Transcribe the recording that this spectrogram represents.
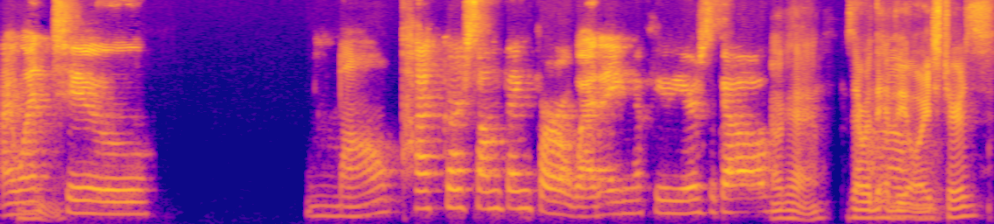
I went Mhm. to Malpeque or something for a wedding a few years ago. Okay. Is that where they have the Um, oysters?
